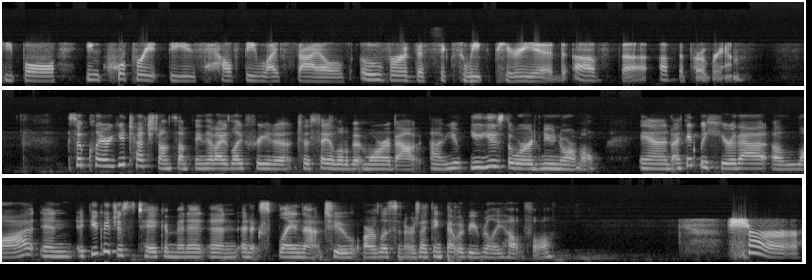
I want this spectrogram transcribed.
people incorporate these healthy lifestyles over the six week period of the, of the program. So, Claire, you touched on something that I'd like for you to, to say a little bit more about. Uh, you, you used the word new normal. And I think we hear that a lot. And if you could just take a minute and, and explain that to our listeners, I think that would be really helpful. Sure.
